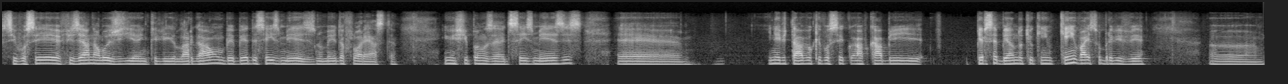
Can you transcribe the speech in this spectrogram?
se você fizer a analogia entre largar um bebê de seis meses no meio da floresta e um chimpanzé de seis meses, é inevitável que você acabe percebendo que quem, quem vai sobreviver uh,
